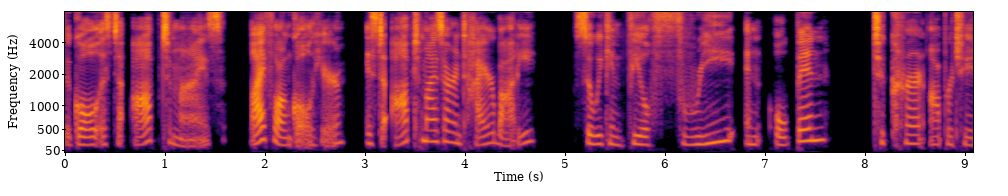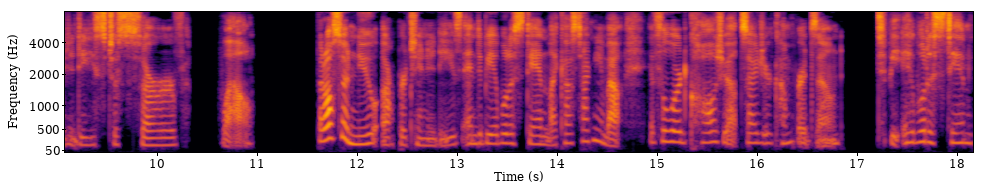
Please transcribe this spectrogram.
the goal is to optimize, lifelong goal here is to optimize our entire body so we can feel free and open to current opportunities to serve well, but also new opportunities and to be able to stand, like I was talking about, if the Lord calls you outside your comfort zone, to be able to stand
